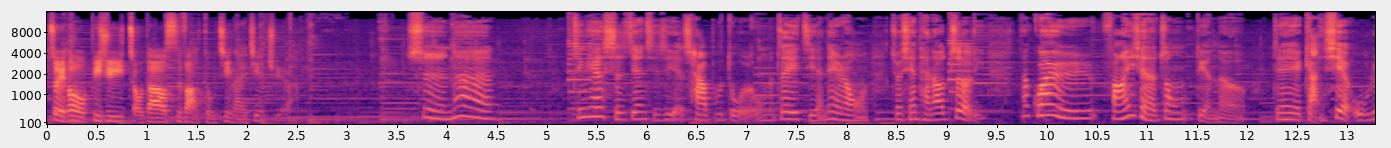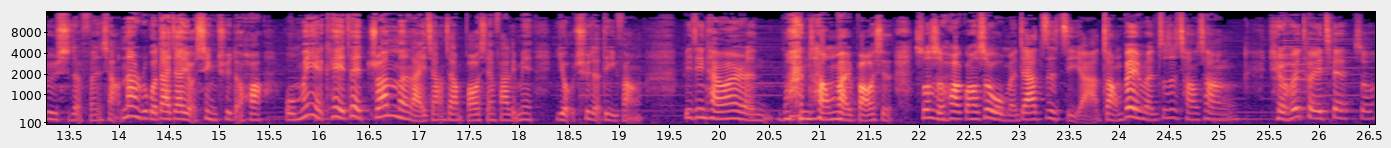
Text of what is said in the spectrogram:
最后必须走到司法途径来解决了。是，那今天时间其实也差不多了，我们这一集的内容就先谈到这里。那关于防疫险的重点呢，今天也感谢吴律师的分享。那如果大家有兴趣的话，我们也可以再专门来讲讲保险法里面有趣的地方。毕竟台湾人蛮常买保险，说实话，光是我们家自己啊，长辈们就是常常也会推荐说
